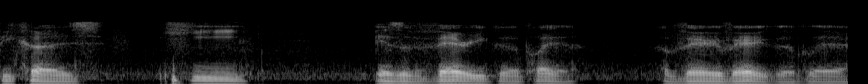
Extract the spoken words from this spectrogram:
Because he is a very good player. A very, very good player.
